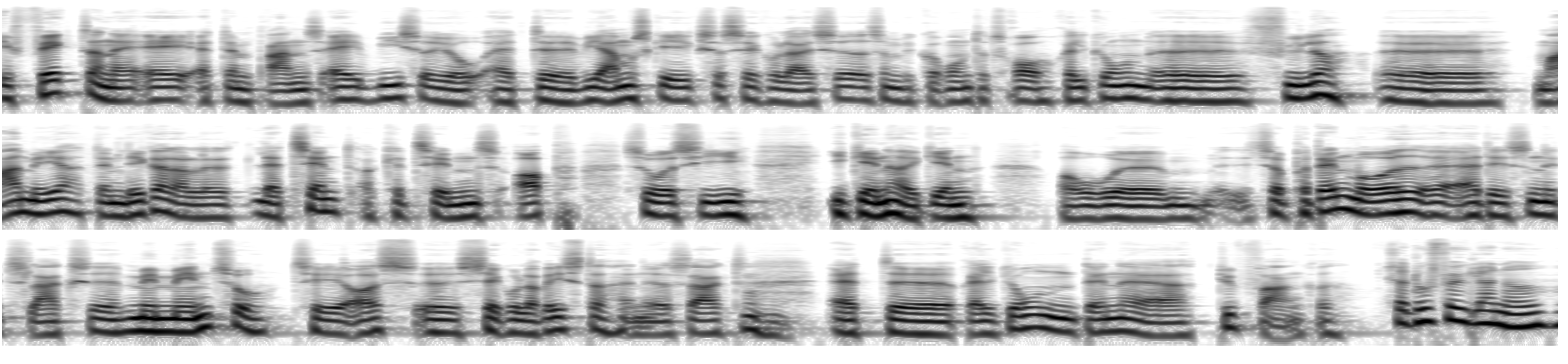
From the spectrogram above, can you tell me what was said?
effekterne af, at den brændes af, viser jo, at øh, vi er måske ikke så sekulariseret, som vi går rundt og tror. Religion øh, fylder øh, meget mere. Den ligger der latent og kan tændes op, så at sige, igen og igen. Og øh, så på den måde er det sådan et slags øh, memento til os øh, sekularister, han har sagt, mm-hmm. at øh, religionen den er dybt forankret. Så du føler noget?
